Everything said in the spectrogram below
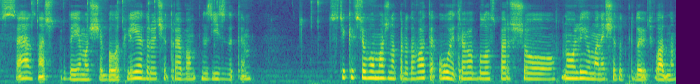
Все, значить, продаємо ще балаклія, до речі, треба з'їздити. Стільки всього можна продавати. Ой, треба було спершу. Ну, олію в мене ще тут продають. Ладно.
